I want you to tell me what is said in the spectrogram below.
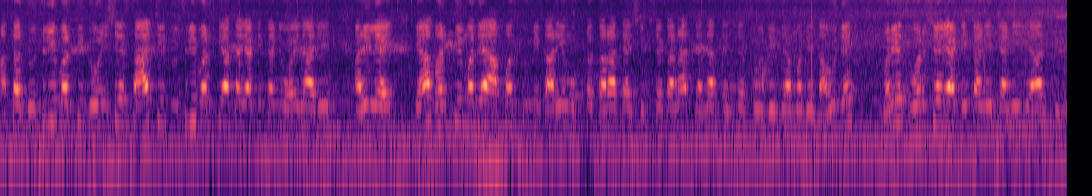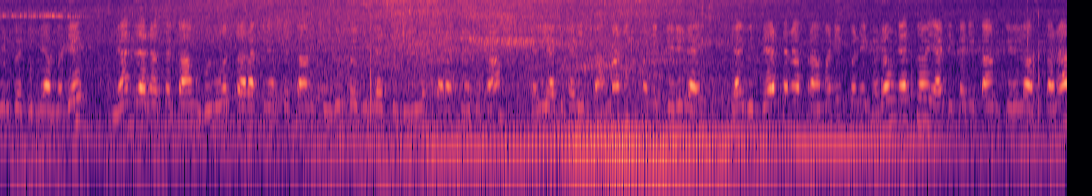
आता दुसरी भरती दोनशे सहाची दुसरी भरती आता या ठिकाणी व्हायला आली आलेली आहे. त्या भरतीमध्ये आपण तुम्ही कार्यमुक्त करा त्या शिक्षकांना. त्यांना त्यांच्या स्वजिल्ह्यामध्ये जाऊ दे. बरेच वर्ष या ठिकाणी त्यांनी या सिंधुदुर्ग जिल्ह्यामध्ये ज्ञानदानाचं काम गुणवत्ता राखण्याचं काम सिंधुदुर्ग जिल्ह्याची गुणवत्ता राखण्याचं काम त्यांनी या ठिकाणी प्रामाणिकपणे केलेलं आहे. या विद्यार्थ्यांना प्रामाणिकपणे घडवण्याचं या ठिकाणी काम केलेलं असताना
